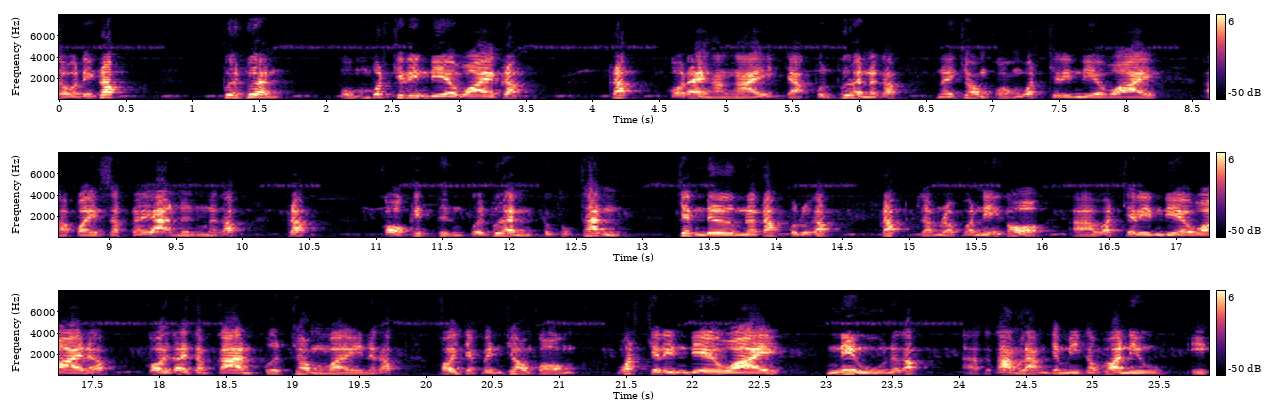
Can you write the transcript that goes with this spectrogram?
สวัสดีครับ เพื่อนเพื่อนผมวัชรินเดียวายครับครับ ก็ได้ห่างหายจากเพื่อนเพื่อนนะครับ ในช่องของวัชรินเดียวายอ่าไปสักระยะหนึ่งนะครับครับ ก็คิดถึงเพื่อนเพื่อนทุกๆท่าน เช่นเดิมนะครับเพื่อนครับครับสำหรับวันนี้ก็วัชรินเดียวายนะครับ ก็ได้ทำการเปิดช่องใหม่นะครับ ก็จะเป็นช่องของวัชรินเดียวายนิวนะครับอ่าข้างหลังจะมีคำว่านิวอีก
